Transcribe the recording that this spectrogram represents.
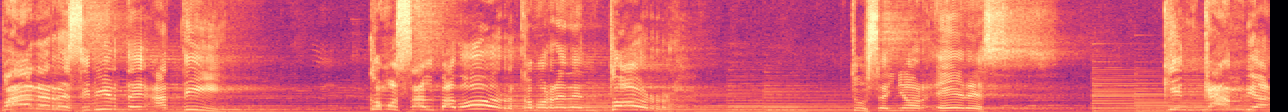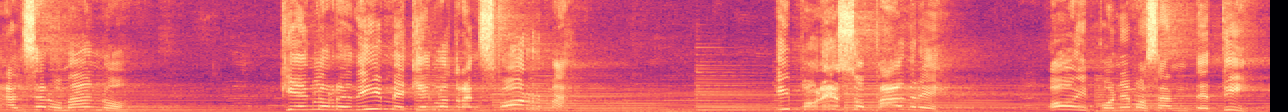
para recibirte a ti como Salvador, como Redentor. Tu Señor eres quien cambia al ser humano, quien lo redime, quien lo transforma. Y por eso, Padre, hoy ponemos ante ti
